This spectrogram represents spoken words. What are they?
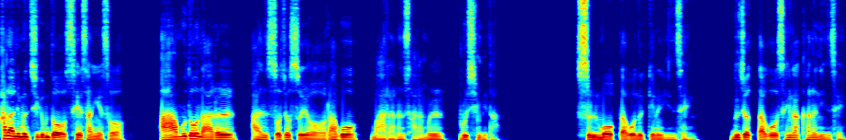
하나님은 지금도 세상에서 아무도 나를 안 써줬어요 라고 말하는 사람을 부르십니다. 쓸모없다고 느끼는 인생, 늦었다고 생각하는 인생,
